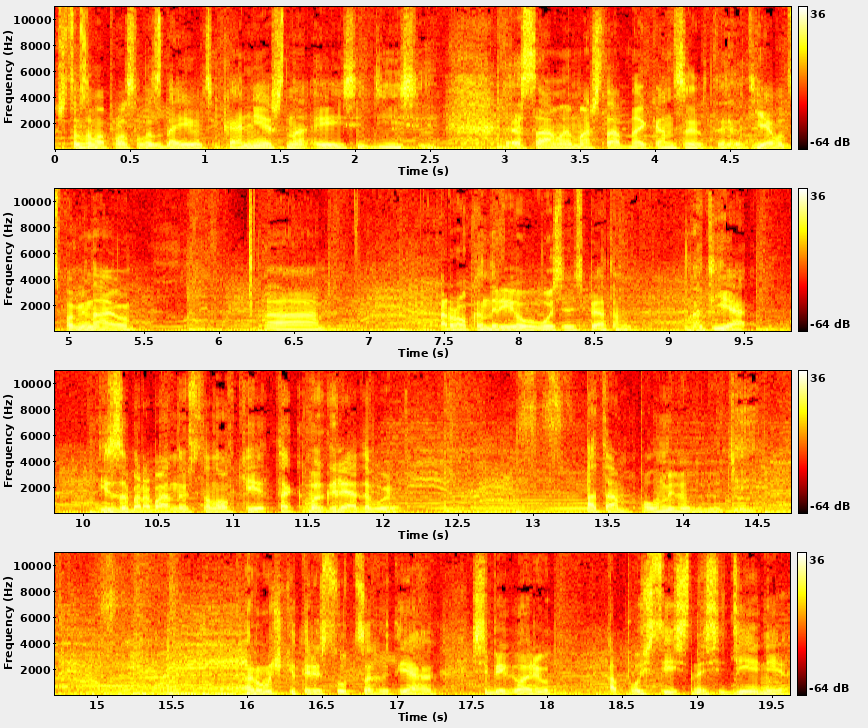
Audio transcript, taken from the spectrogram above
что за вопросы вы задаете. Конечно, ACDC. Самые масштабные концерты. Я вот вспоминаю а, Рок н Рио в 85-м. Вот я из-за барабанной установки так выглядываю, а там полмиллиона людей. Ручки трясутся, хоть я себе говорю, опустись на сиденье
